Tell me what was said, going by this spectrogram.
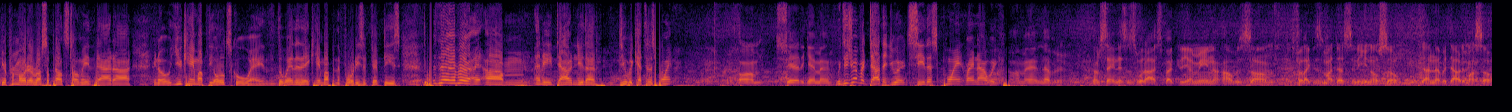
your promoter Russell Peltz told me that uh, you know you came up the old school way, the way that they came up in the 40s and 50s. Was there ever uh, um, any doubt in you that you would get to this point? Um, say that again, man. Did you ever doubt that you would see this point right now? No, no, man, never. I'm saying this is what I expected. I mean, I was um, feel like this is my destiny, you know. So I never doubted myself.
